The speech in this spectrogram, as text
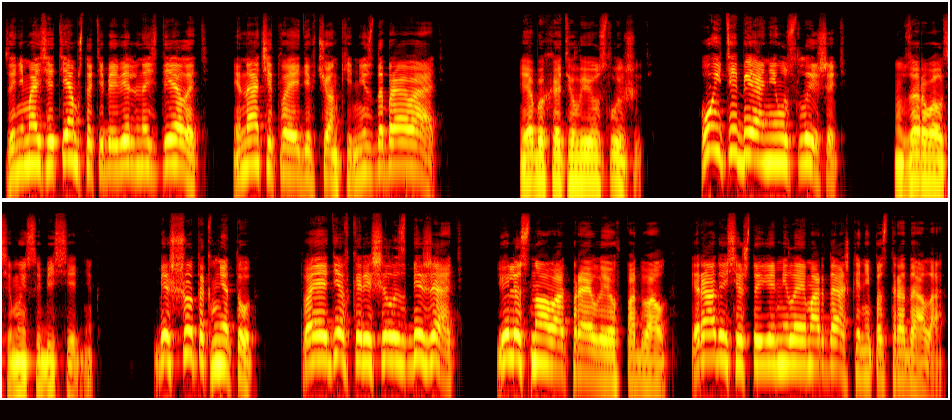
Занимайся тем, что тебе велено сделать, иначе твоей девчонке не сдобровать. Я бы хотел ее услышать. Хуй тебе, а не услышать. Взорвался мой собеседник. «Без шуток мне тут. Твоя девка решила сбежать. Юля снова отправила ее в подвал. И радуйся, что ее милая мордашка не пострадала».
